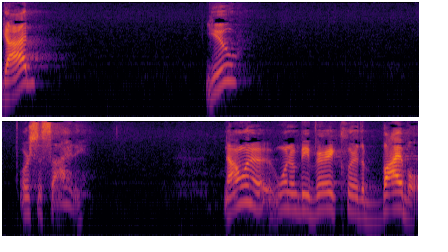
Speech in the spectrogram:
God? You? Or society? Now, I want to, want to be very clear the Bible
